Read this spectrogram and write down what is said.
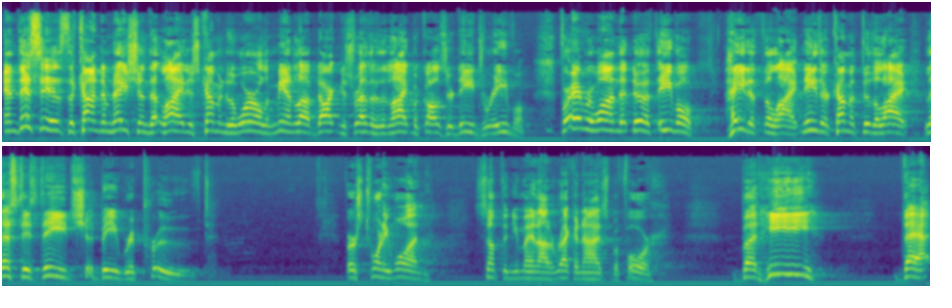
And this is the condemnation that light is coming to the world, and men love darkness rather than light because their deeds were evil. For everyone that doeth evil hateth the light, neither cometh to the light, lest his deeds should be reproved. Verse 21, something you may not have recognized before. But he that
